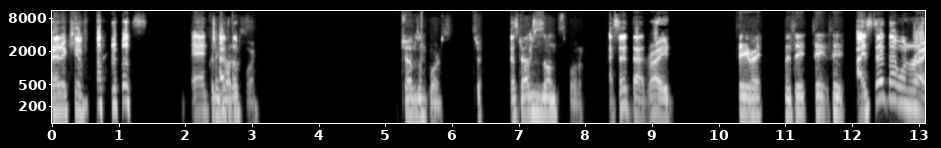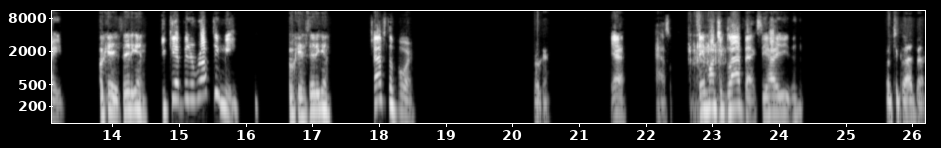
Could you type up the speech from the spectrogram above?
Ferencvaros, and Ferencvaros. Trabzonspor. That's Trabzonspor. I said that right. Say it right. Say say say. I said that one right. Okay, say it again. You kept interrupting me. Okay, say it again. Trabzonspor. Okay. Yeah, asshole. Say Mönchengladbach. See how you What's a Gladbach?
